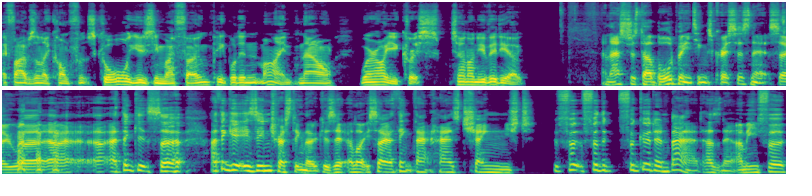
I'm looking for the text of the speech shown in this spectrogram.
if I was on a conference call using my phone, people didn't mind. Now, where are you, Chris? Turn on your video and that's just our board meetings, Chris, isn't it? So uh, I, I, think it's uh, I think it is interesting though because, like you say, I think that has changed for for the for good and bad, hasn't it? I mean, for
